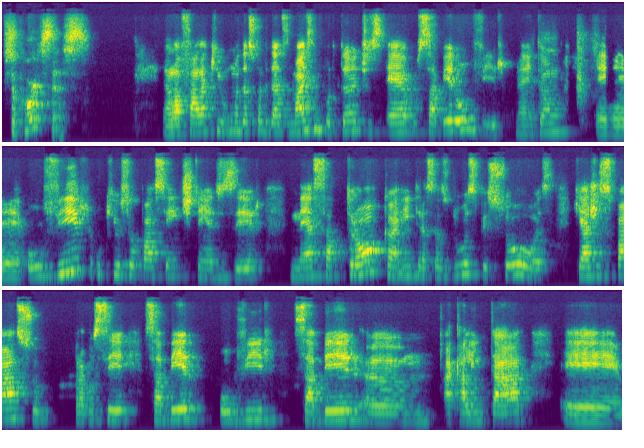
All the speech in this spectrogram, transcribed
supports this. Ela fala que uma das qualidades mais importantes é o saber ouvir, né? Então, é, ouvir o que o seu paciente tem a dizer nessa troca entre essas duas pessoas, que haja espaço para você saber ouvir, saber um, acalentar, é,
